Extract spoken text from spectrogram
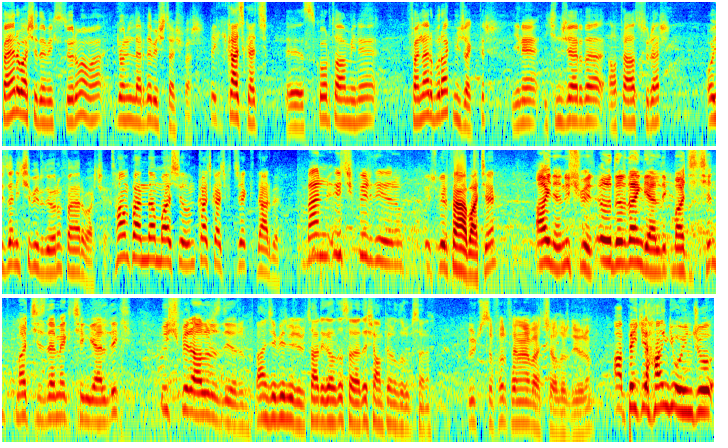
Fenerbahçe demek istiyorum ama gönüllerde Beşiktaş var. Peki kaç kaç? E, Skor tahmini Fener bırakmayacaktır. Yine ikinci yarıda hata sürer. O yüzden 2-1 diyorum Fenerbahçe. Tam fenden başlayalım. Kaç kaç bitecek derbi? Ben 3-1 diyorum. 3-1 Fenerbahçe. Aynen 3-1. Iğdır'dan geldik maç için. Maç izlemek için geldik. 3-1 alırız diyorum. Bence 1-1 biter. Galatasaray'da şampiyon olur bu sene. 3-0 Fenerbahçe alır diyorum. Abi peki hangi oyuncu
